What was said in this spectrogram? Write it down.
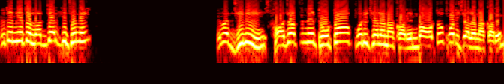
এটা নিয়ে তো লজ্জার কিছু নেই। এবার যিনি সযত্নে টোটো পরিচালনা করেন বা অটো পরিচালনা করেন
